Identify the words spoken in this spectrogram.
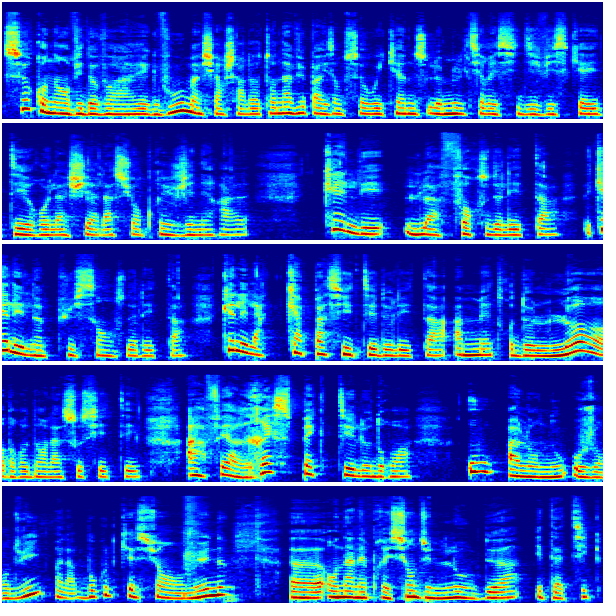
Ce qu'on a envie de voir avec vous, ma chère Charlotte, on a vu par exemple ce week-end le multirécidiviste qui a été relâché à la surprise générale. Quelle est la force de l'État? Quelle est l'impuissance de l'État? Quelle est la capacité de l'État à mettre de l'ordre dans la société, à faire respecter le droit où allons-nous aujourd'hui? Voilà, beaucoup de questions en une. Euh, on a l'impression d'une lourdeur étatique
